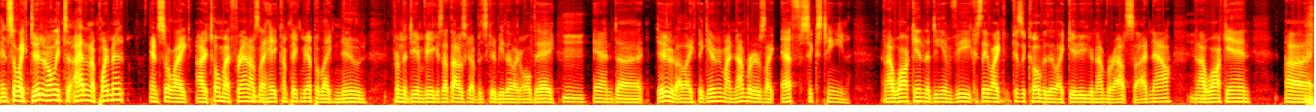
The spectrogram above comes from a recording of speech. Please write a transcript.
and so like, dude, it only t- I had an appointment, and so like I told my friend I was like, hey, come pick me up at like noon from the DMV because I thought I was gonna, was gonna be there like all day. Mm. And uh, dude, I like they gave me my number. It was like F sixteen, and I walk in the DMV because they like because of COVID they like give you your number outside now. And I walk in, uh,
